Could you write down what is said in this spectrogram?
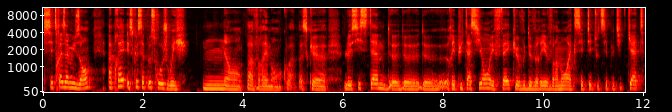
c'est très amusant. Après, est-ce que ça peut se rejouer? Non, pas vraiment, quoi, parce que le système de, de, de, réputation est fait que vous devriez vraiment accepter toutes ces petites quêtes.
